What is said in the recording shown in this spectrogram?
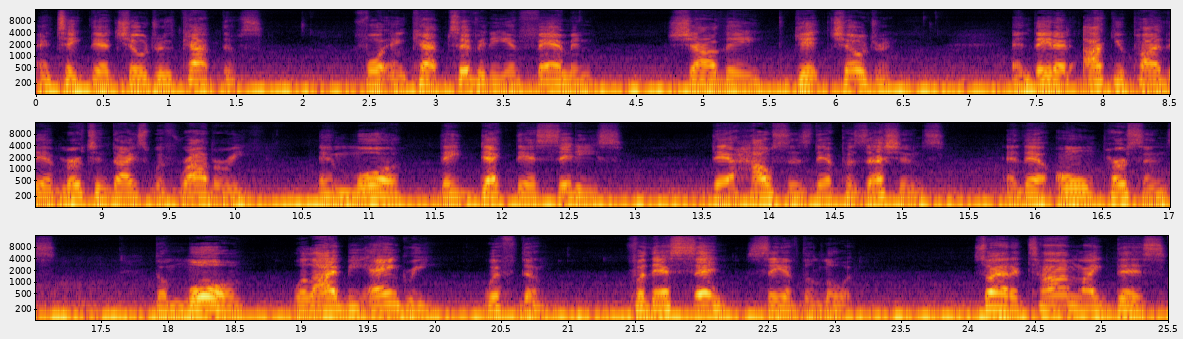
and take their children captives. For in captivity and famine shall they get children. And they that occupy their merchandise with robbery, and more they deck their cities, their houses, their possessions, and their own persons, the more will I be angry with them for their sin, saith the Lord. So at a time like this,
